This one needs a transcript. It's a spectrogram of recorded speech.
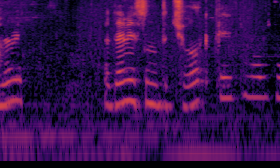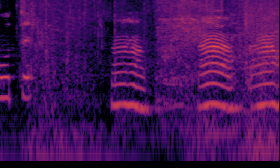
де мій- А сундучок, який мав бути? Ага. А, ага,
